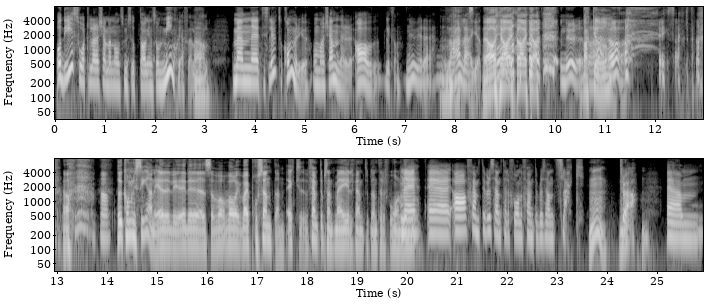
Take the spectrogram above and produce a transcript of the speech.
Och det är svårt att lära känna någon som är så upptagen som min chef i alla fall. Men eh, till slut så kommer det ju om man känner av liksom, nu är det det här läget. Mm. Ja, ja, ja, ja. nu är det Backa ur Ja. Exakt. Hur kommunicerar ni? Är det, är det, alltså, vad, vad, är- vad är procenten? Ex- 50% mail, 50% telefon? Nej, eh, ja 50 telefon och 50 Slack? Mm. tror jag. Mm. Eh,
